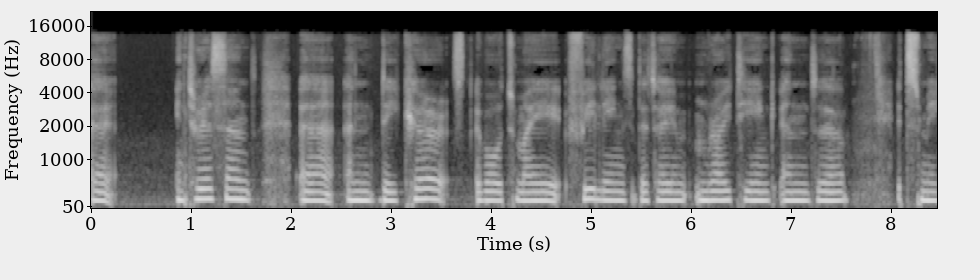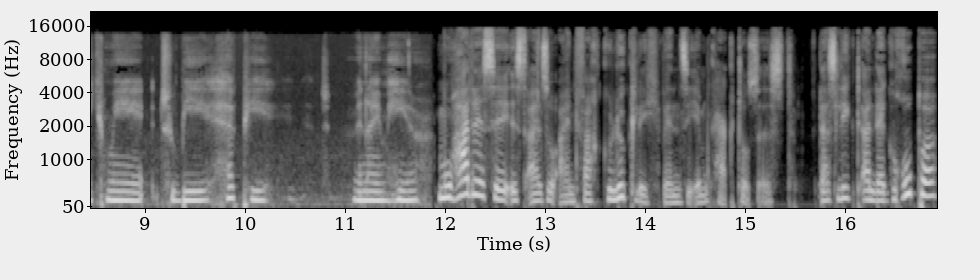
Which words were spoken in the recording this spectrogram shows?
uh, interested uh, and they care about my feelings that I'm writing. And uh, it's make me to be happy when I'm here. Muhadese ist also einfach glücklich, wenn sie im Kaktus ist. Das liegt an der Gruppe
